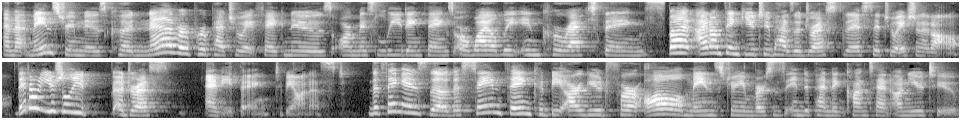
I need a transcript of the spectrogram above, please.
and that mainstream news could never perpetuate fake news or misleading things or wildly incorrect things. But I don't think YouTube has addressed this situation at all. They don't usually address anything, to be honest. The thing is, though, the same thing could be argued for all mainstream versus independent content on YouTube.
